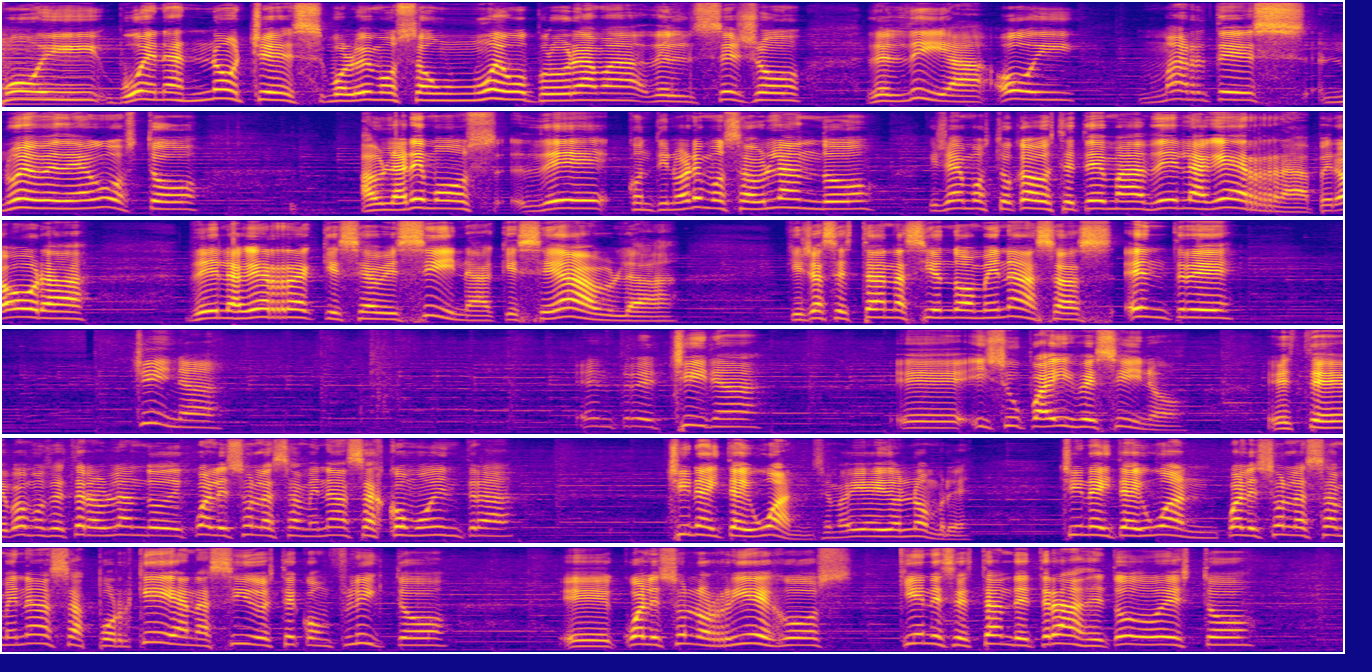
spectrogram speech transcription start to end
Muy buenas noches. Volvemos a un nuevo programa del sello del día. Hoy, martes 9 de agosto, hablaremos de, continuaremos hablando, que ya hemos tocado este tema de la guerra, pero ahora de la guerra que se avecina, que se habla, que ya se están haciendo amenazas entre China entre China eh, y su país vecino. Este, vamos a estar hablando de cuáles son las amenazas, cómo entra China y Taiwán, se me había ido el nombre. China y Taiwán, cuáles son las amenazas, por qué ha nacido este conflicto, eh, cuáles son los riesgos, quiénes están detrás de todo esto.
